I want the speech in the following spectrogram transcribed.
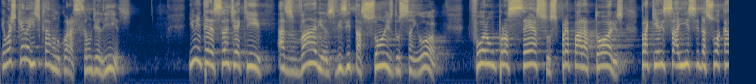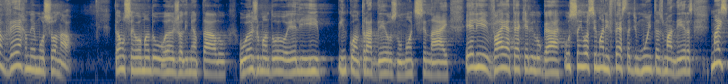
Eu acho que era isso que estava no coração de Elias. E o interessante é que as várias visitações do Senhor foram processos preparatórios para que ele saísse da sua caverna emocional. Então o Senhor mandou o anjo alimentá-lo, o anjo mandou ele ir encontrar Deus no Monte Sinai, ele vai até aquele lugar, o Senhor se manifesta de muitas maneiras, mas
